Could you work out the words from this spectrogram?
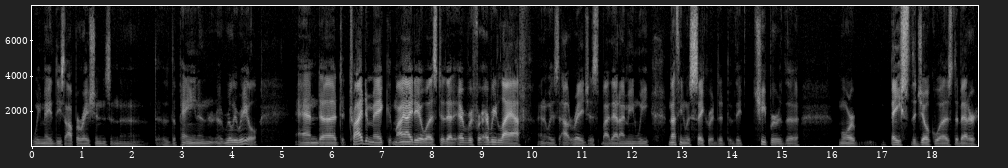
we made these operations and the the, the pain and really real, and uh, to, tried to make my idea was to that every for every laugh and it was outrageous. By that I mean we nothing was sacred. The, the cheaper, the more base the joke was, the better.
